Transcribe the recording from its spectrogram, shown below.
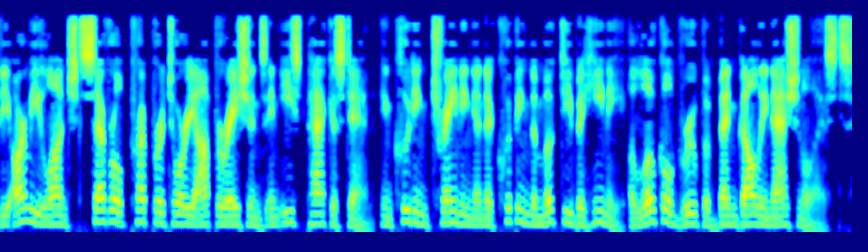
the army launched several preparatory operations in East Pakistan, including training and equipping the Mukti Bahini, a local group of Bengali nationalists.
